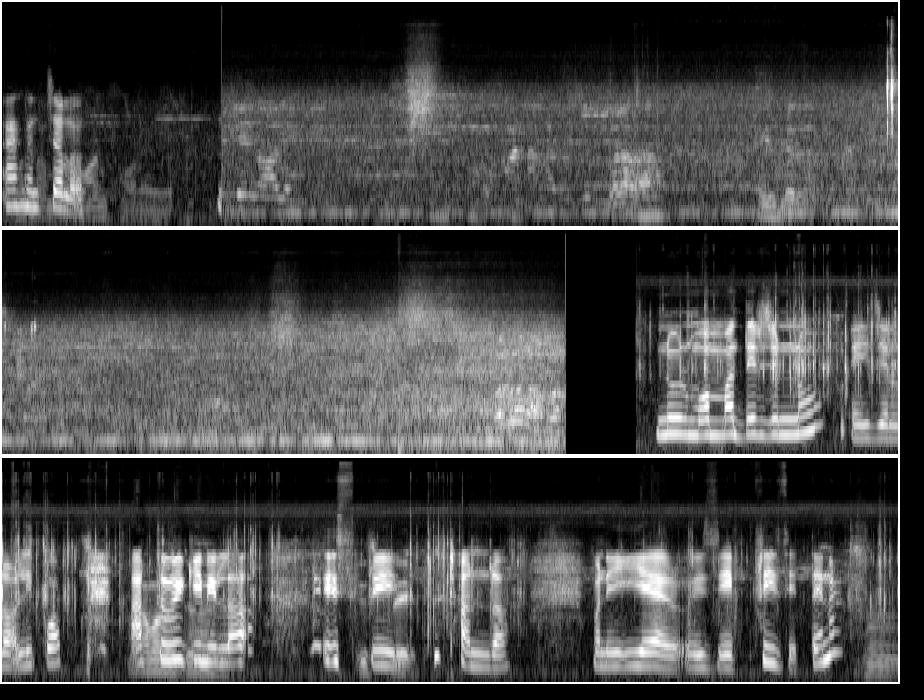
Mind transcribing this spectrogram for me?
এখন চলো। নূর মোহাম্মদের জন্য এই যে ললিপপ আর তুমি কি নিল? ঠান্ডা। মানে ইয়ার ওই যে ফ্রিজের তাই না? হুম।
